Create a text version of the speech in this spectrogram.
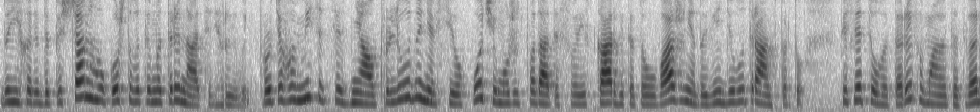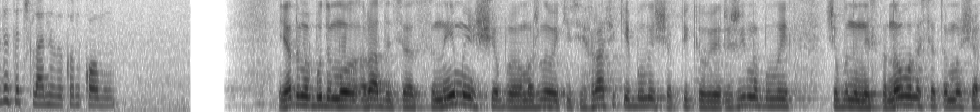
доїхати до піщаного коштуватиме 13 гривень. Протягом місяця з дня оприлюднення всі охочі можуть подати свої скарги та зауваження до відділу транспорту. Після цього тарифи мають затвердити члени виконкому. Я думаю, будемо радитися з ними, щоб е, можливо якісь графіки були, щоб пікові режими були, щоб вони не встановилися, тому що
